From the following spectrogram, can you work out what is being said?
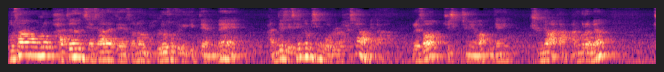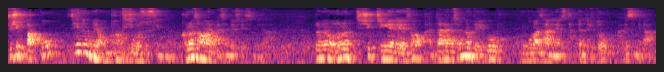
무상으로 받은 재산에 대해서는 불로소득이기 때문에 반드시 세금 신고를 하셔야 합니다. 그래서 주식 증여가 굉장히 중요하다. 안 그러면 주식 받고 세금 그냥 엉팡 뒤집어 쓸 수 있는 그런 상황이 발생될 수 있습니다. 그러면 오늘은 주식 증여에 대해서 간단하게 설명드리고 궁금한 사항에 대해서 답변 드리도록 하겠습니다.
